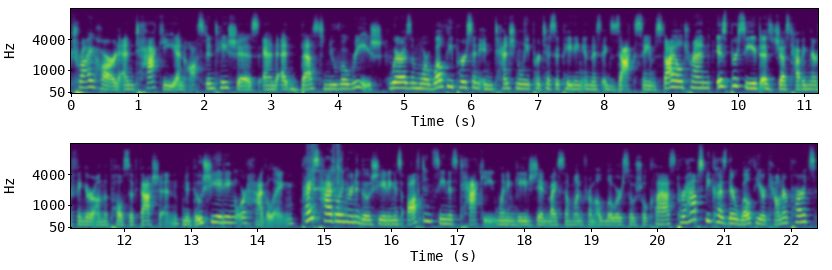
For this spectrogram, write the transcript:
try hard and tacky and ostentatious and at best nouveau riche, whereas a more wealthy person intentionally participating in this exact same style trend is perceived as just having their finger on the pulse of fashion. Negotiating or haggling. Price haggling or negotiating is often seen as tacky when engaged in by someone from a lower social class, perhaps because their wealthier counterparts,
